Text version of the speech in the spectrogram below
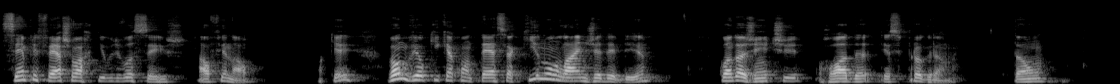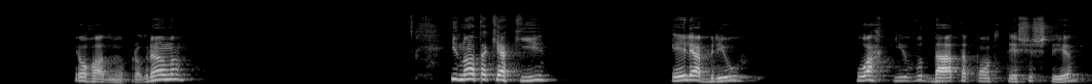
sempre fecha o arquivo de vocês ao final. Ok? Vamos ver o que, que acontece aqui no Online GDB quando a gente roda esse programa. Então, eu rodo meu programa. E nota que aqui ele abriu o arquivo data.txt.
